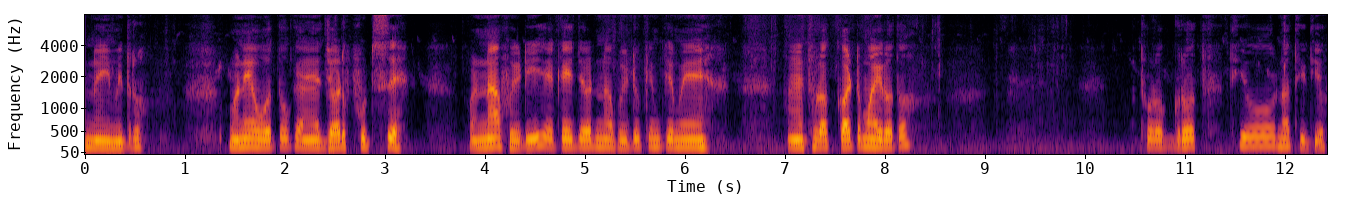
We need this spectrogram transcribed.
નહીં મિત્રો. મને એવું હતું કે અહીંયા જડ ફૂટશે. પણ ના ફૂટી. એ કંઈ જડ ના ફૂટ્યું. કેમ કે મેં અહીંયા થોડા કટ માર્યો હતો. થોડો ગ્રોથ થયો, નથી થયો.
